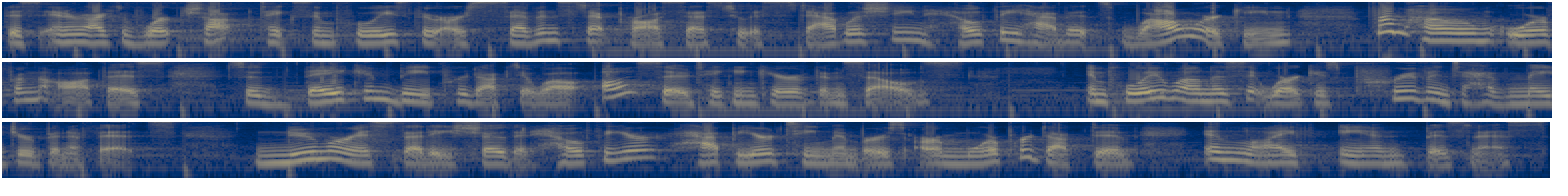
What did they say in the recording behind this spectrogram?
This interactive workshop takes employees through our seven step process to establishing healthy habits while working from home or from the office so they can be productive while also taking care of themselves. Employee wellness at work is proven to have major benefits. Numerous studies show that healthier, happier team members are more productive in life and business.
